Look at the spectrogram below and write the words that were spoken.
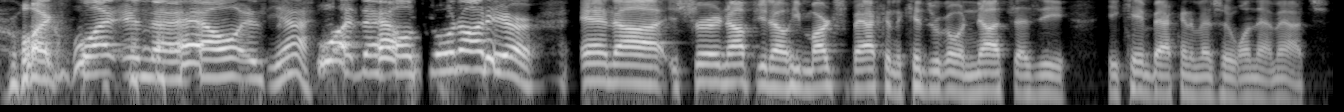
Like, what in the hell is yeah, what the hell's going on here? And uh sure enough, you know, he marched back and the kids were going nuts as he he came back and eventually won that match.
